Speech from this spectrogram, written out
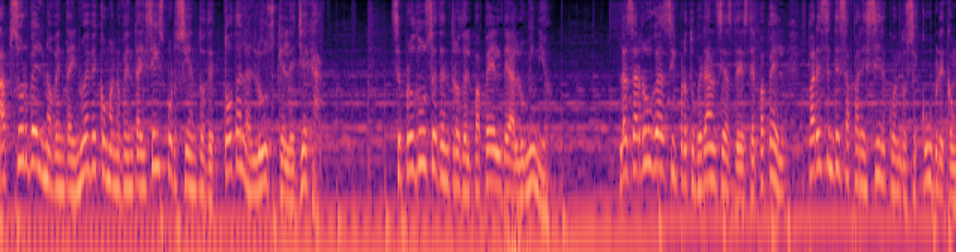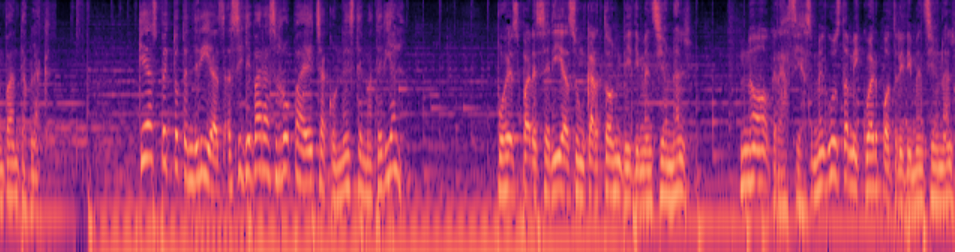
Absorbe el 99,96% de toda la luz que le llega. Se produce dentro del papel de aluminio. Las arrugas y protuberancias de este papel parecen desaparecer cuando se cubre con Vanta Black. ¿Qué aspecto tendrías si llevaras ropa hecha con este material? Pues parecerías un cartón bidimensional. No, gracias, me gusta mi cuerpo tridimensional.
